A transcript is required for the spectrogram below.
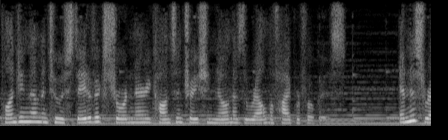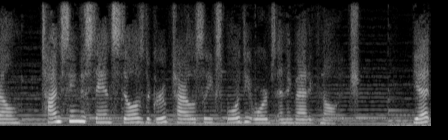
plunging them into a state of extraordinary concentration known as the realm of hyperfocus. In this realm, time seemed to stand still as the group tirelessly explored the orb's enigmatic knowledge. Yet,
